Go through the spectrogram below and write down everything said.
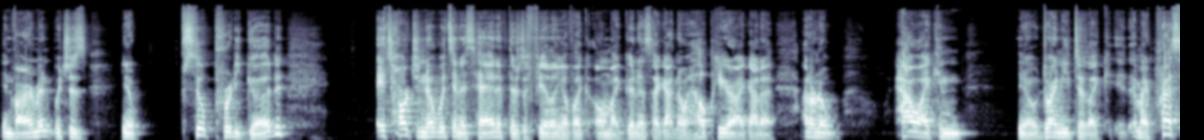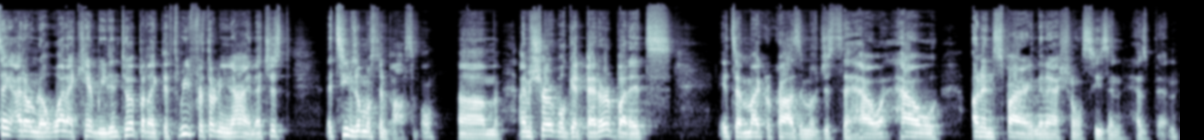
environment, which is you know still pretty good. It's hard to know what's in his head if there's a feeling of like, oh my goodness, I got no help here. I gotta, I don't know how I can you know, do I need to like, am I pressing? I don't know what. I can't read into it, but like the three for 39, that's just, it seems almost impossible. Um, I'm sure it will get better, but it's, it's a microcosm of just how, how uninspiring the national season has been.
